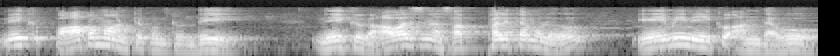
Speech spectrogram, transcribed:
నీకు పాపము అంటుకుంటుంది. నీకు కావలసిన సత్ఫలితములు ఏమీ నీకు అందవు.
